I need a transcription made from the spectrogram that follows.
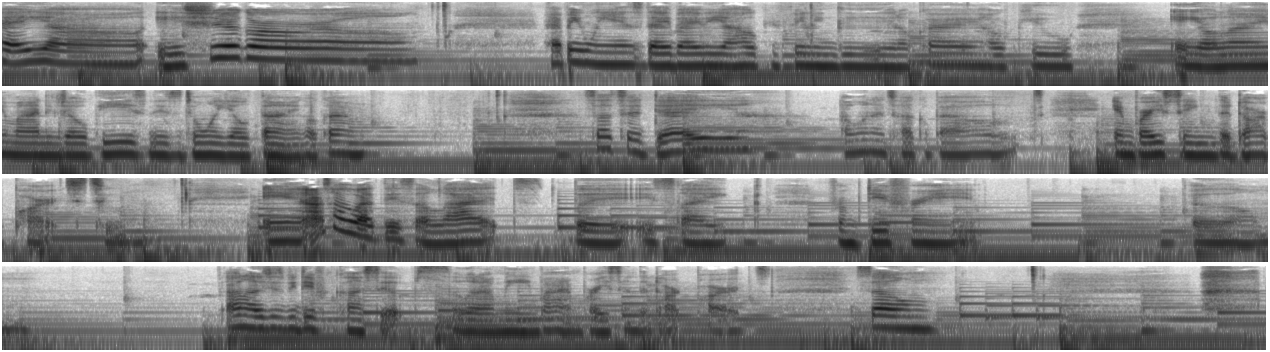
Hey y'all, it's your girl. Happy Wednesday, baby. I hope you're feeling good, okay? Hope you in your lane, minding your business, doing your thing, okay? So today, I want to talk about embracing the dark parts too. And I talk about this a lot, but it's like from different um I don't know, it's just be different concepts of what I mean by embracing the dark parts. So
